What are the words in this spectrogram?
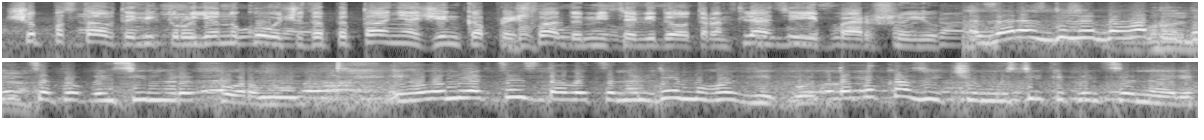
Щоб поставити Віктору Януковичу запитання, жінка прийшла до місця відеотрансляції першою. Зараз дуже багато йдеться про пенсійну реформу. І головний акцент ставиться на людей мого віку та показують чому стільки пенсіонерів.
